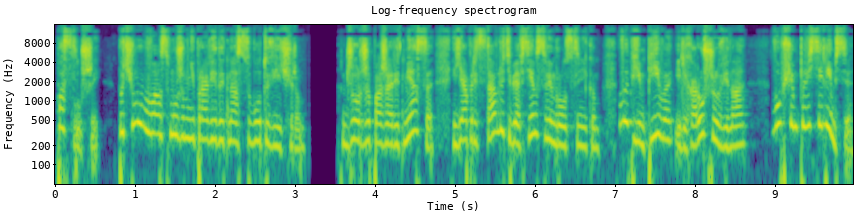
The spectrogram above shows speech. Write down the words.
Послушай, почему бы вам с мужем не проведать нас в субботу вечером? Джорджа пожарит мясо, я представлю тебя всем своим родственникам. Выпьем пиво или хорошего вина. В общем, повеселимся.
